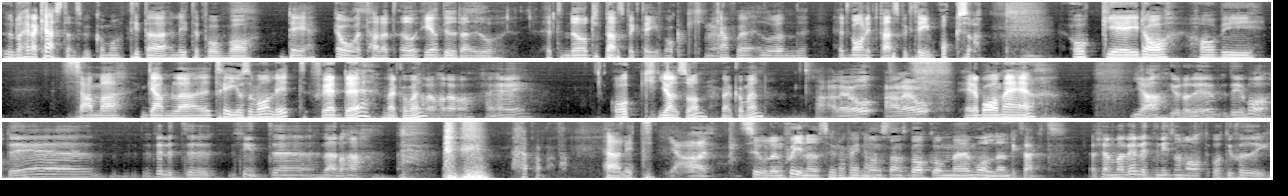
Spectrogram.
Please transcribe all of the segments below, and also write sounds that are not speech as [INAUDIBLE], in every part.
under hela kasten. Så vi kommer titta lite på vad det året hade att erbjuda ur ett nördperspektiv och Ja. kanske ur en, ett vanligt perspektiv också. Och eh, idag har vi samma gamla trio som vanligt. Fredde, välkommen. Hallå, hallå. Hej, hej. Och Jönsson, välkommen. Hallå, hallå. Är det bra med er? Ja, jo då, det, är- det är bra. Det är väldigt eh, fint eh, väder här. [LAUGHS] Härligt. Ja, solen skiner Solen skiner. någonstans bakom eh, molnen. Exakt. Jag känner mig väldigt 1987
